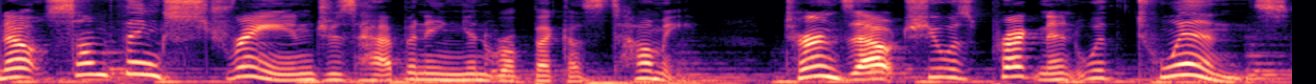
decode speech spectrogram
now something strange is happening in Rebekah's tummy. Turns out she was pregnant with twins.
